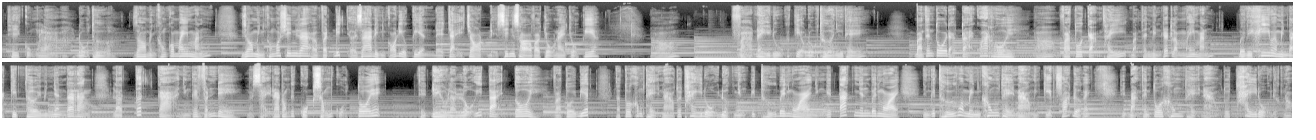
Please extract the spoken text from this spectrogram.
thì cũng là đổ thừa do mình không có may mắn, do mình không có sinh ra ở vật đích, ở gia đình có điều kiện để chạy trọt, để xin sò vào chỗ này, chỗ kia. Đó. Và đầy đủ các kiểu độ thừa như thế. Bản thân tôi đã trải qua rồi. Đó. Và tôi cảm thấy bản thân mình rất là may mắn. Bởi vì khi mà mình đã kịp thời, mình nhận ra rằng là tất cả những cái vấn đề mà xảy ra trong cái cuộc sống của tôi ấy thì đều là lỗi tại tôi. Và tôi biết là tôi không thể nào tôi thay đổi được những cái thứ bên ngoài, những cái tác nhân bên ngoài, những cái thứ mà mình không thể nào mình kiểm soát được ấy. Thì bản thân tôi không thể nào tôi thay đổi được nó.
